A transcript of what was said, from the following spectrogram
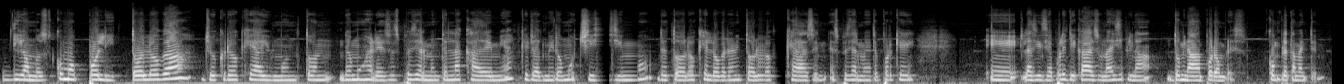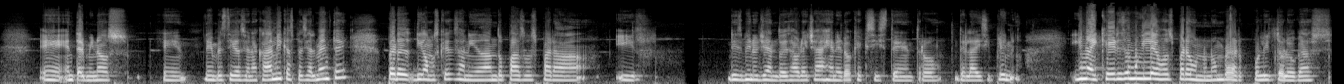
digamos, como politóloga, yo creo que hay un montón de mujeres, especialmente en la academia, que yo admiro muchísimo de todo lo que logran y todo lo que hacen, especialmente porque eh, la ciencia política es una disciplina dominada por hombres, completamente, eh, en términos eh, de investigación académica especialmente, pero digamos que se han ido dando pasos para ir disminuyendo esa brecha de género que existe dentro de la disciplina. Y no hay que irse muy lejos para uno nombrar politólogas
